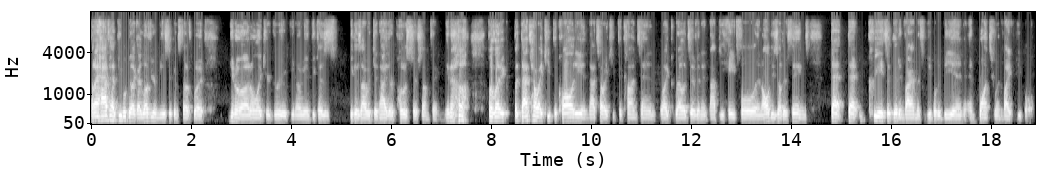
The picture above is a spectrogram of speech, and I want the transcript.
but I have had people be like, "I love your music and stuff, but you know, I don't like your group." You know what I mean? Because because I would deny their posts or something, you know. but like, but that's how I keep the quality, and that's how I keep the content like relative, and it not be hateful, and all these other things that that creates a good environment for people to be in and want to invite people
